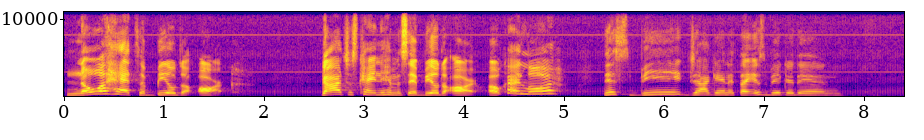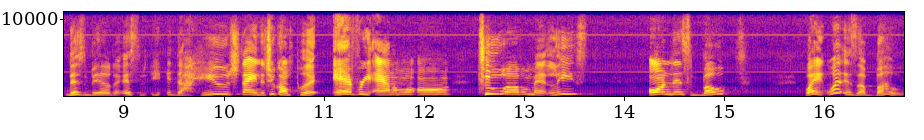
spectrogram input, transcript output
Noah had to build an ark. God just came to him and said, Build an ark. Okay, Lord. This big, gigantic thing, it's bigger than this building. It's the huge thing that you're going to put every animal on, two of them at least, on this boat. Wait, what is a boat?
